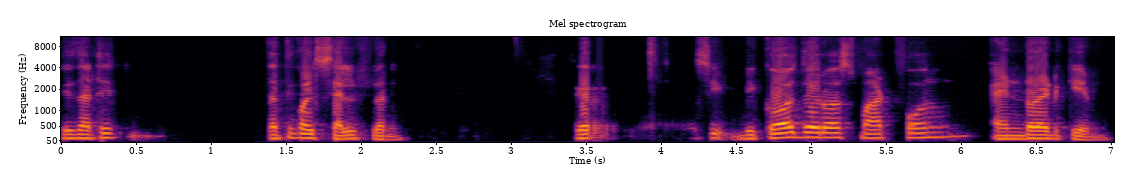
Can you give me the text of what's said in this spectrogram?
Is that it? Nothing called self learning There- see because there was smartphone android came.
